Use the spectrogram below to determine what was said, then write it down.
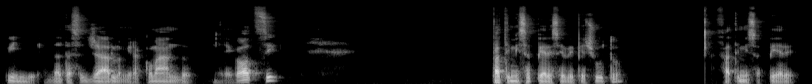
Quindi andate a assaggiarlo, mi raccomando, nei negozi. Fatemi sapere se vi è piaciuto. Fatemi sapere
